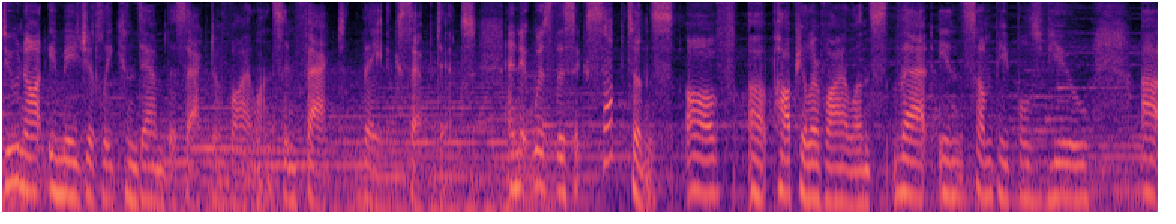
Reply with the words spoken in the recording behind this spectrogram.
do not immediately condemn this act of violence. In fact, they accept it. And it was this acceptance of uh, popular violence that, in some people's view, uh,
